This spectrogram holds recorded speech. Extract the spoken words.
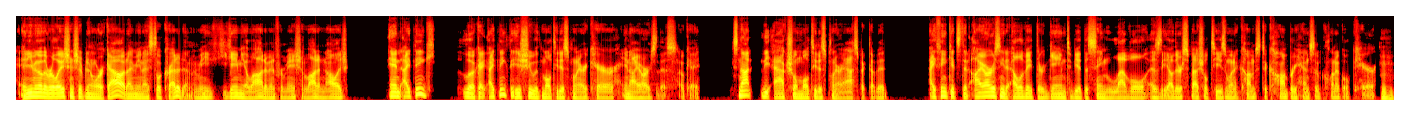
And even though the relationship didn't work out, I mean, I still credit him. I mean, he, gave me a lot of information, a lot of knowledge. And I think, look, I, I think the issue with multidisciplinary care in IR is this, okay? It's not the actual multidisciplinary aspect of it. I think it's that IRs need to elevate their game to be at the same level as the other specialties when it comes to comprehensive clinical care. Mhm.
